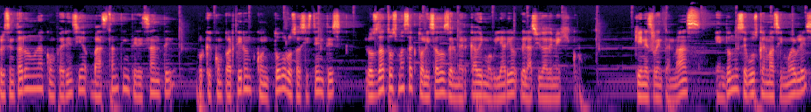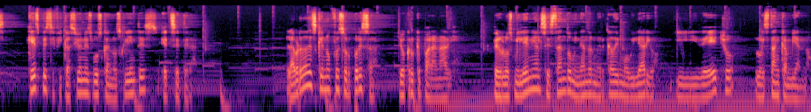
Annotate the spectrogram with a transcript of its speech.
presentaron una conferencia bastante interesante porque compartieron con todos los asistentes los datos más actualizados del mercado inmobiliario de la Ciudad de México. Quiénes rentan más, en dónde se buscan más inmuebles, qué especificaciones buscan los clientes, etc. La verdad es que no fue sorpresa, yo creo que para nadie, pero los millennials están dominando el mercado inmobiliario y de hecho lo están cambiando.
